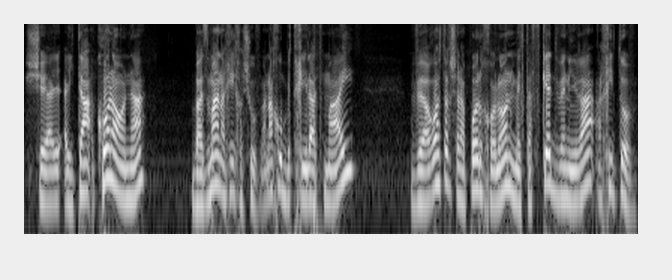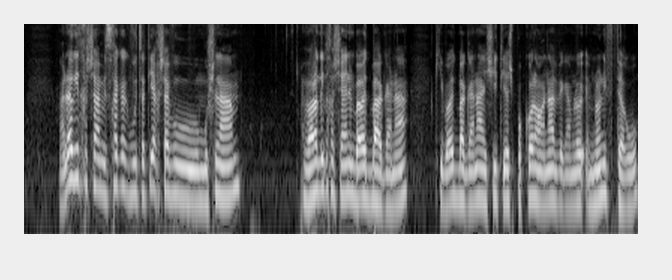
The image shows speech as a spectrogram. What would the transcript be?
שהייתה כל העונה, בזמן הכי חשוב. אנחנו בתחילת מאי, והרוסטר של הפועל חולון מתפקד ונראה הכי טוב. אני לא אגיד לך שהמשחק הקבוצתי עכשיו הוא מושלם, ואני לא אגיד לך שאין בעיות בהגנה, כי בעיות בהגנה אישית יש פה כל העונה וגם לא, לא נפתרו,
